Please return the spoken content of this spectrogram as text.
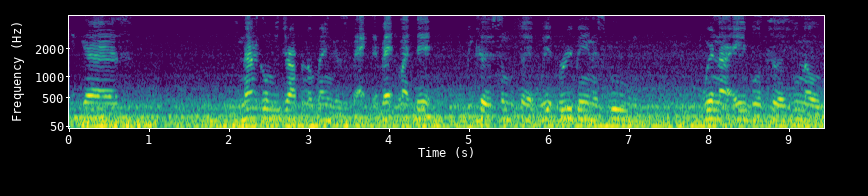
you guys, we're not gonna be dropping no bangers back to back like that because some of with Bree being in school, we're not able to, you know,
